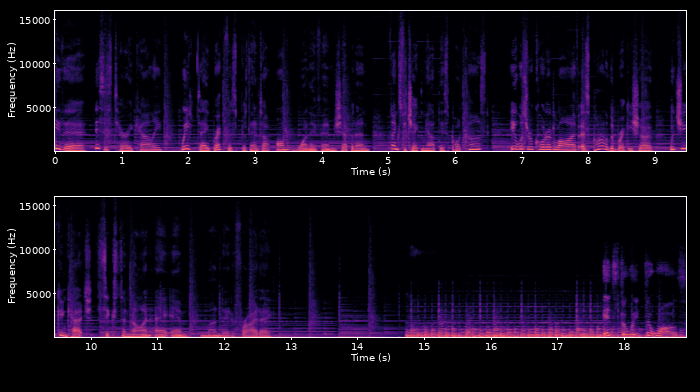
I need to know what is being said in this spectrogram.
Hey there, this is Terry Cowley, weekday breakfast presenter on 1FM Shepparton. Thanks for checking out this podcast. It was recorded live as part of The Brecky Show, which you can catch 6 to 9 a.m. Monday to Friday. It's the week that was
